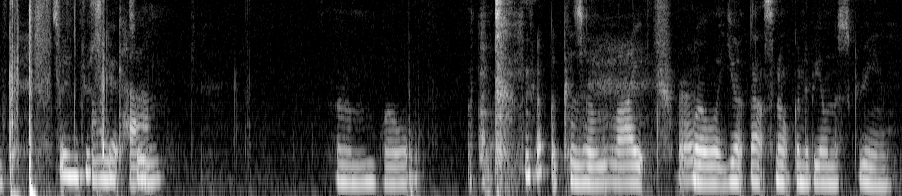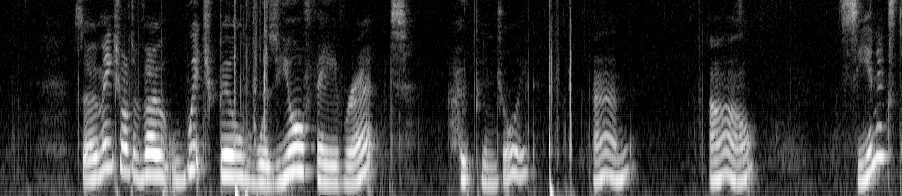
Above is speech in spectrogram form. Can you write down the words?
time. So you just I get can to um well. because of Elytra. Well, yeah, that's not going to be on the screen. So make sure to vote which build was your favourite. Hope you enjoyed. And I'll see you next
